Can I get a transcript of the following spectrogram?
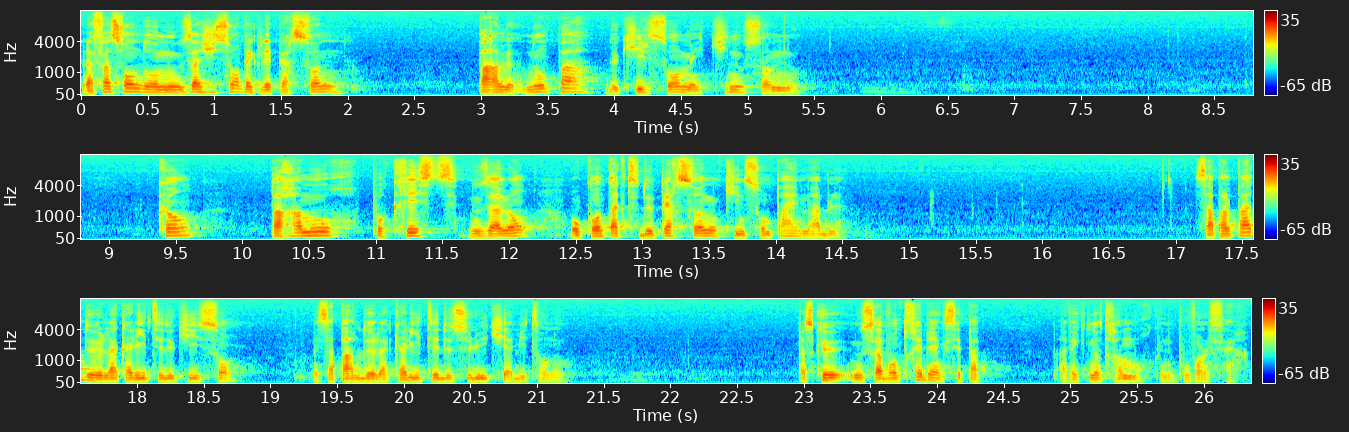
la façon dont nous agissons avec les personnes parle non pas de qui ils sont, mais qui nous sommes nous. Quand, par amour pour Christ, nous allons au contact de personnes qui ne sont pas aimables, ça ne parle pas de la qualité de qui ils sont, mais ça parle de la qualité de celui qui habite en nous. Parce que nous savons très bien que ce n'est pas avec notre amour que nous pouvons le faire.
